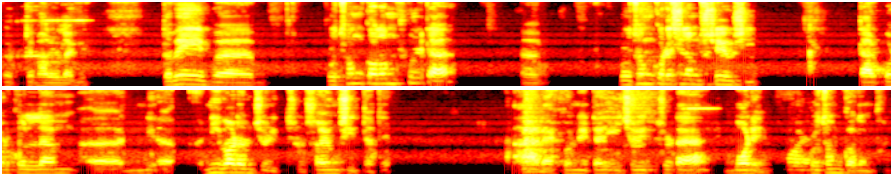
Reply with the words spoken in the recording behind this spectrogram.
করতে ভালো লাগে। তবে প্রথম কদম ফুলটা প্রথম করেছিলাম শ্রেয়সী, তারপর করলাম নিবারণ চরিত্র স্বয়ং সিদ্ধাতে। আর এখন এটা, এই চরিত্রটা বরেন প্রথম কদম ফুল।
